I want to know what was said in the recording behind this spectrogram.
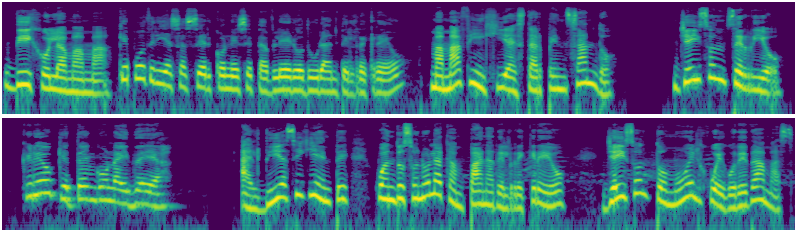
Dijo la mamá. ¿Qué podrías hacer con ese tablero durante el recreo? Mamá fingía estar pensando. Jason se rió. Creo que tengo una idea. Al día siguiente, cuando sonó la campana del recreo, Jason tomó el juego de damas.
